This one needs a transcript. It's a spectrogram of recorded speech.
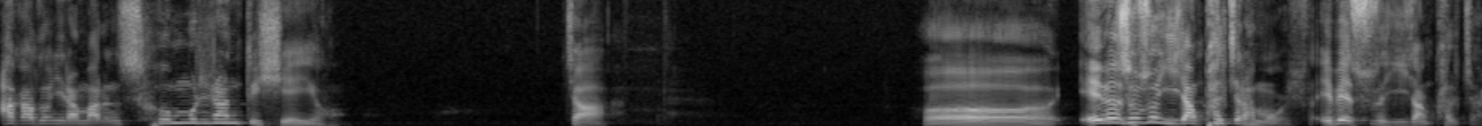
아가돈이란 말은 선물이란 뜻이에요. 자, 어, 에베소서 2장 8절 한번 봅시다. 에베소서 2장 8절.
